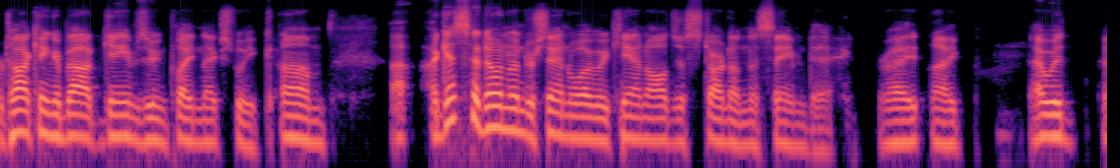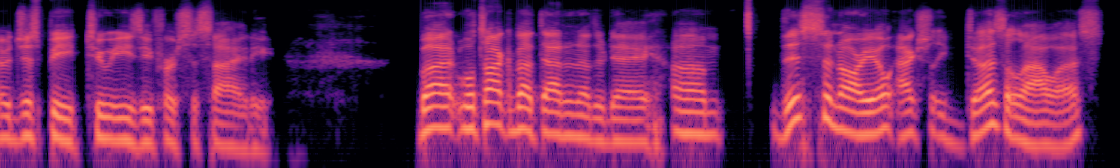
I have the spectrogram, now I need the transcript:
we're talking about games being played next week. Um, I, guess I don't understand why we can't all just start on the same day, right? Like that would that would just be too easy for society. But we'll talk about that another day. Um, this scenario actually does allow us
